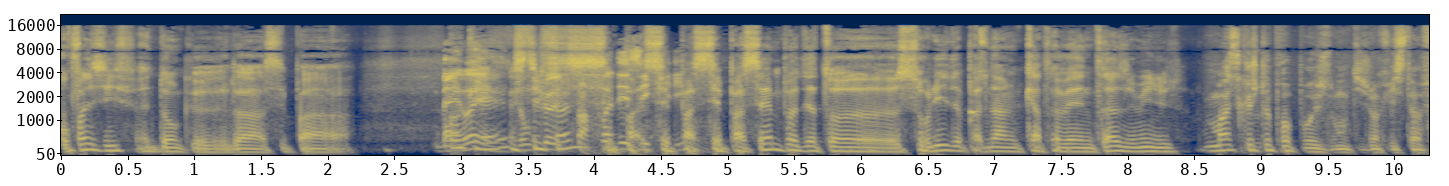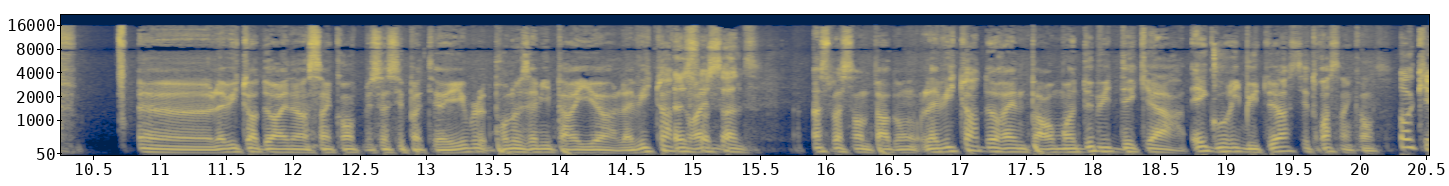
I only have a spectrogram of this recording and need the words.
offensif. Donc euh, là, c'est pas, ben Ok, ouais donc Stephen, euh, parfois c'est des c'est équilibres pas, c'est pas simple d'être euh, solide pendant 93 minutes. Moi, ce que je te propose, mon petit Jean-Christophe, euh, la victoire de Rennes à 1,50, mais ça, c'est pas terrible. Pour nos amis parieurs, la victoire de Rennes. 1,60. 1,60, pardon. La victoire de Rennes par au moins deux buts d'écart et Goury buteur, c'est 3,50. Ok,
